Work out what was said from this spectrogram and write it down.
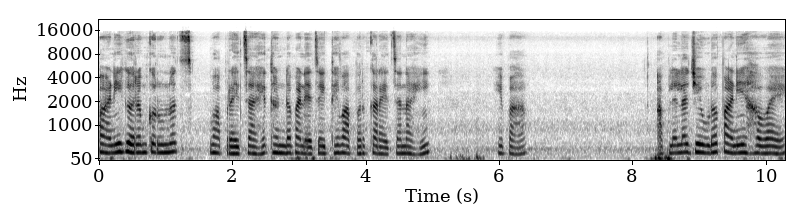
पाणी गरम करूनच वापरायचं आहे. थंड पाण्याचा इथे वापर करायचा नाही. हे पहा. आपल्याला जेवढं पाणी हवं आहे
